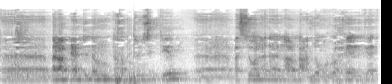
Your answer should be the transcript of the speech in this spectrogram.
آه بلعب لعبت قدام المنتخب التونسي كتير. آه بس هو الأداء النهارده عندهم الروح هي اللي كانت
